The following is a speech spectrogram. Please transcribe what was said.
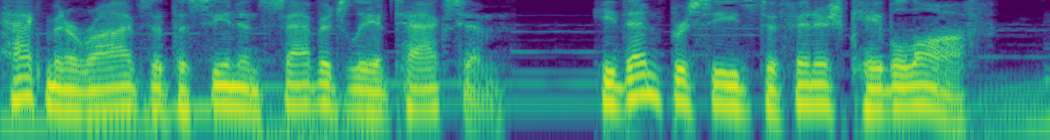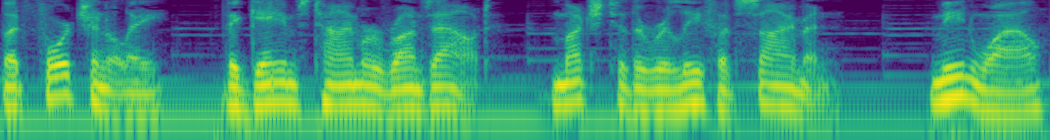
Hackman arrives at the scene and savagely attacks him. He then proceeds to finish Kable off, but fortunately, the game's timer runs out, much to the relief of Simon. Meanwhile,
